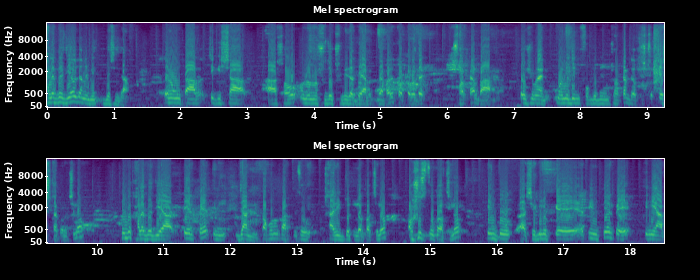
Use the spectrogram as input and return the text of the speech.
খালেদা জিয়াও যেন বিদেশে যান। এবং তার চিকিৎসা সহ অন্যান্য সুযোগ সুবিধা দেওয়ার ব্যাপারে তত্ত্বাবধায়ক সরকার বা ওই সময় মইনুদ্দিন ফখরুদ্দিন সরকার যথেষ্ট চেষ্টা করেছিল। কিন্তু খালেদা জিয়া টের পেয়ে তিনি যাননি। তখনও তার কিছু শারীরিক জটিলতা ছিল, অসুস্থতা ছিল। কিন্তু সেগুলোকে তিনি টের পেয়ে তিনি আর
